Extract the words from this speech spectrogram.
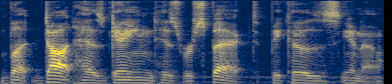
But Dot has gained his respect because, you know,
